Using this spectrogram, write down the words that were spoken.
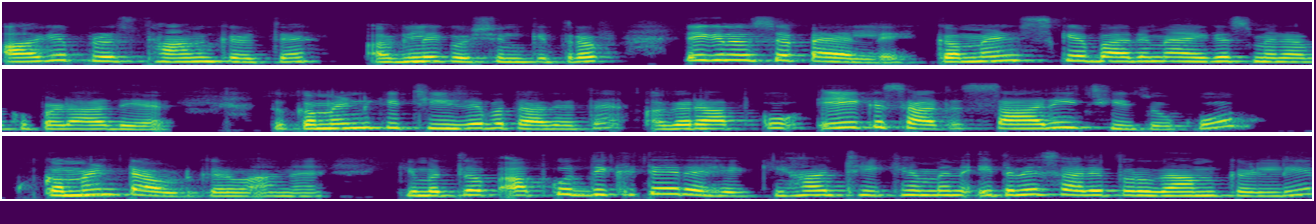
आगे प्रस्थान करते हैं, अगले क्वेश्चन की तरफ़। लेकिन उससे पहले कमेंट्स के बारे में आई गेस मैंने आपको पढ़ा दिया है। तो कमेंट की चीज़ें बता देते हैं। अगर आपको एक साथ सारी चीज़ों को कमेंट आउट करवाना है, कि मतलब आपको दिखते रहे कि हाँ ठीक है, मैंने इतने सारे प्रोग्राम कर लिए।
